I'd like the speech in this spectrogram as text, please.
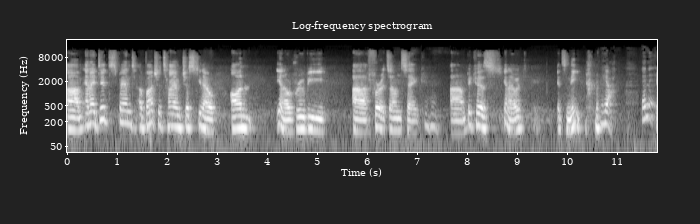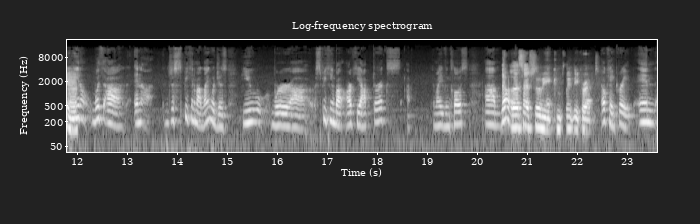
um, and I did spend a bunch of time just you know on you know Ruby uh, for its own sake. Mm-hmm um, because you know it, it's neat. yeah, and yeah. you know with uh, and uh, just speaking about languages, you were uh, speaking about Archaeopteryx. Am I even close? Um, no, that's absolutely and, completely correct. Okay, great. And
